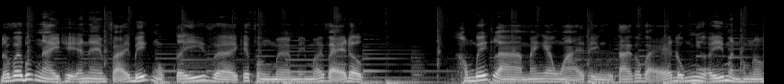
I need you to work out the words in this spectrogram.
Đối với bước này thì anh em phải biết một tí về cái phần mềm thì mới vẽ được. Không biết là mang ra ngoài thì người ta có vẽ đúng như ý mình không nữa?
